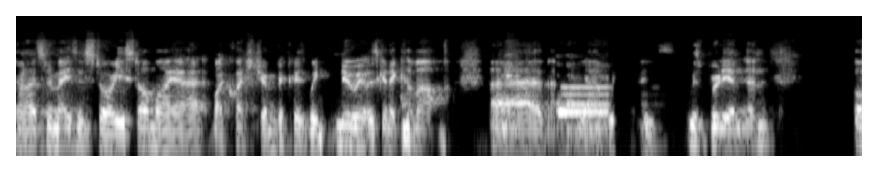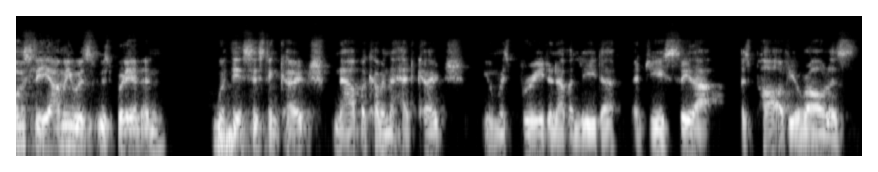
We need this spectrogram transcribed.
Oh, that's an amazing story. You stole my uh, my question because we knew it was going to come up. Uh, yeah, it was, was brilliant, and obviously Yami was was brilliant. And with the assistant coach now becoming the head coach, you almost breed another leader. And do you see that as part of your role as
